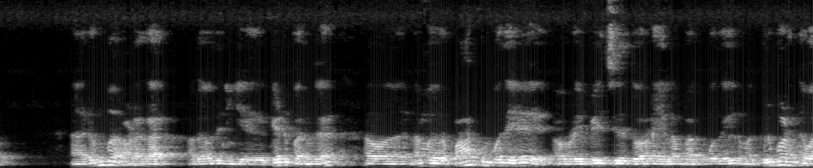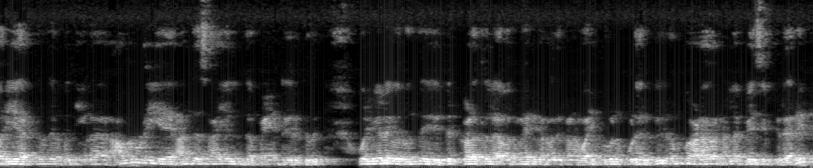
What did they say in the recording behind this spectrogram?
ரொம்ப அழகாக அதாவது நீங்கள் கேட்டு பாருங்க. நம்ம இவரை பார்க்கும்போதே அவருடைய பேச்சு தோரணை எல்லாம் பார்க்கும்போது நம்ம கிருபானந்த வாரியார் இருந்தார் பார்த்தீங்களா அவருடைய அந்த சாயல் இந்த பையன் இருக்குது. ஒருவேளை இவர் வந்து பிற்காலத்தில் அவர் மாதிரி வர்றதுக்கான வாய்ப்புகளும் கூட இருக்குது ரொம்ப அழகாக நல்லா பேசியிருக்கிறாரு.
